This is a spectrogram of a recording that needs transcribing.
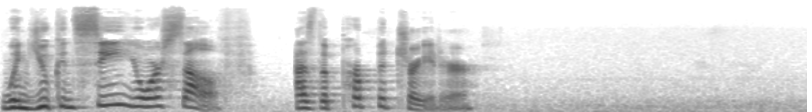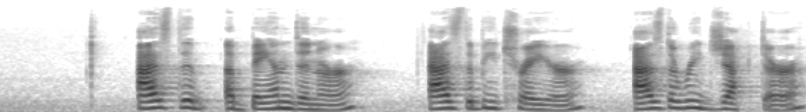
When you can see yourself as the perpetrator, as the abandoner, as the betrayer, as the rejecter,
